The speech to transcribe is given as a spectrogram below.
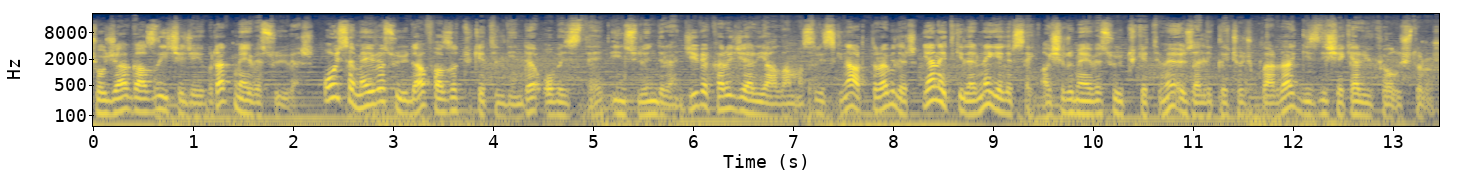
Çocuğa gazlı içeceği bırak meyve suyu ver. Oysa meyve suyu daha fazla tüketildiğinde obezite, insülin direnci ve karaciğer yağlanması riskini arttırabilir. Yan etkilerine gelirsek aşırı meyve suyu tüketimi özellikle çocuklarda gizli şeker yükü oluşturur.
